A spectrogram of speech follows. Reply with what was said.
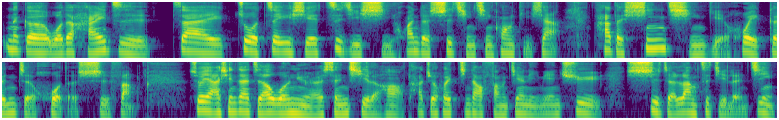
那个我的孩子在做这一些自己喜欢的事情情况底下，他的心情也会跟着获得释放。所以啊，现在只要我女儿生气了哈，她就会进到房间里面去，试着让自己冷静。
